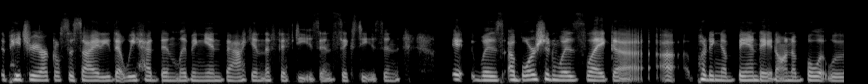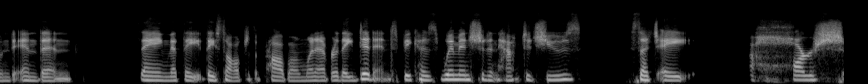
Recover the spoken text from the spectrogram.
the patriarchal society that we had been living in back in the 50s and 60s and it was abortion was like a, a putting a band-aid on a bullet wound and then saying that they they solved the problem whenever they didn't because women shouldn't have to choose such a, a harsh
